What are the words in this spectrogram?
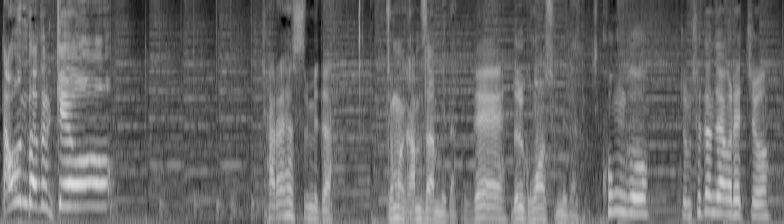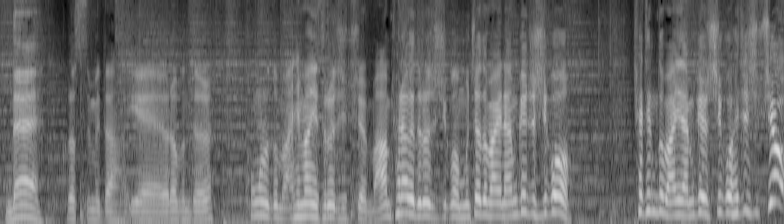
다운받을게요. 잘하셨습니다. 정말 감사합니다. 네. 늘 고맙습니다. 콩도 좀 세단장을 했죠. 네. 그렇습니다. 예, 여러분들 콩으로도 많이 많이 들어주십시오. 마음 편하게 들어주시고 문자도 많이 남겨주시고 채팅도 많이 남겨주시고 해주십시오.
